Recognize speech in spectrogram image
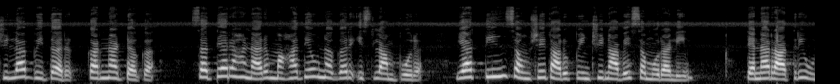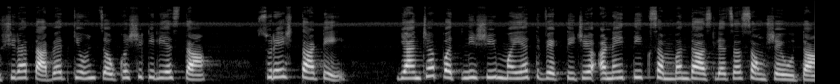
जिल्हा बिदर कर्नाटक. सध्या राहणार महादेवनगर इस्लामपूर. या तीन संशयित आरोपींची नावे समोर आली. त्यांना रात्री उशिरा ताब्यात घेऊन चौकशी केली असता सुरेश ताटे यांच्या पत्नीशी मयत व्यक्तीचे अनैतिक संबंध असल्याचा संशय होता.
